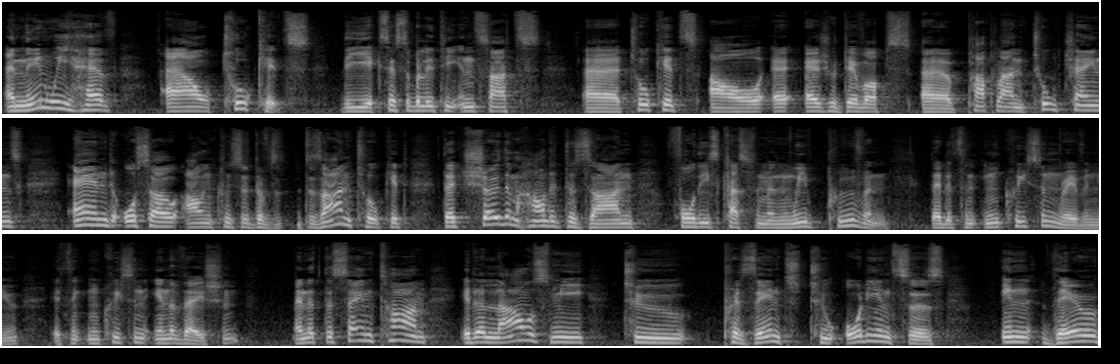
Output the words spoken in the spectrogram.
And then we have our toolkits, the accessibility insights uh, toolkits, our Azure DevOps uh, pipeline toolchains, and also our inclusive design toolkit that show them how to design for these customers. And we've proven that it's an increase in revenue, it's an increase in innovation, and at the same time, it allows me to present to audiences in their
